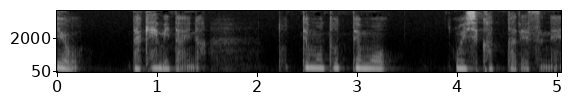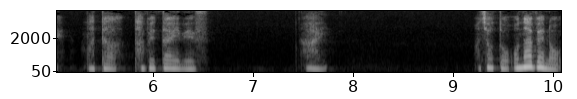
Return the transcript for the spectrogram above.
塩だけみたいな、とってもとっても美味しかったですね。また食べたいです。はい。ちょっとお鍋の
